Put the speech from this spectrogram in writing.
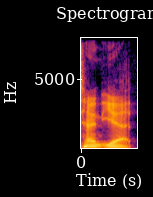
intent yet.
